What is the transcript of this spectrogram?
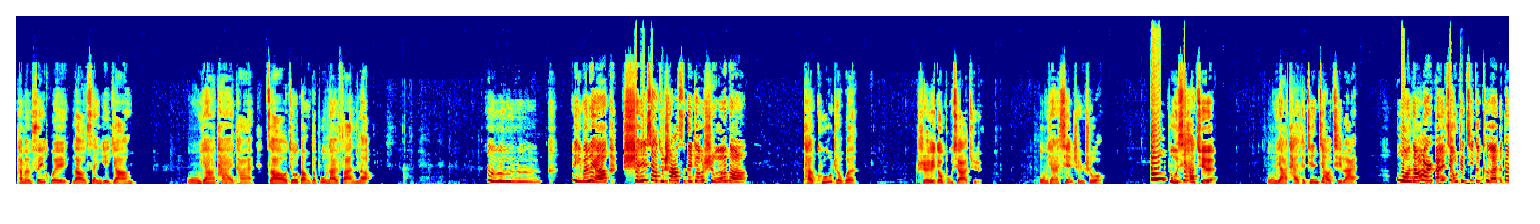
他们飞回老三叶羊。乌鸦太太早就等得不耐烦了。你们俩谁下去杀死那条蛇呢？他哭着问。谁都不下去。乌鸦先生说：“都不下去。”乌鸦太太尖叫起来：“我那二百九十七个可爱的蛋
